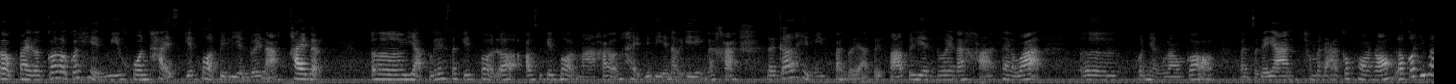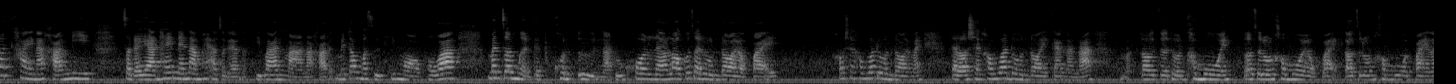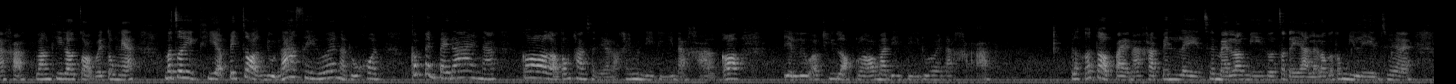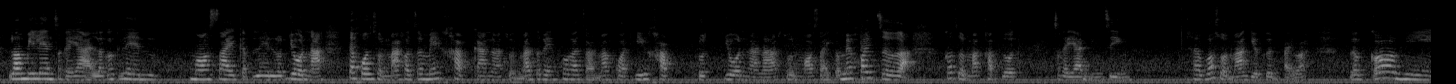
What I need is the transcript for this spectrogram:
ต่อไปแล้วก็เราก็เห็นมีคนถ่ายสเก็ตบอร์ดไปเรียนด้วยนะ ใครแบบเอออยากเล่นสเก็ตบอร์ดก็เอาสเก็ตบอร์ดมาค่ะแล้วก็ถ่ายไปเรียนเอาเองนะคะ แล้วก็เห็นมีปั่นจักรยานไฟฟ้าไปเรียนด้วยนะคะ แต่ว่าเออคนอย่างเราก็ปั่นจักรยานธรรมดาก็พอเนาะแล้วก็ที่บ้านใครนะคะ มีจักรยานให้แนะนำให้เอาจักรยานจากที่บ้านมานะคะ ไม่ต้องมาซื้อที่มอ เพราะว่ามันจะเหมือนกับคนอื่นนะทุกคนแล้วเราก็จะโดนดอยออกไป เขาใช้คำว่าโดนดอยไหมแต่เราใช้คำว่าโดนดอยกันนะนะเราจะโดนขโมย เราจะโดนขโมยออกไป เราจะโดนขโมยไปนะคะบางทีเราจอดไว้ตรงเนี้ยมาเจออีกทีอะไปจอดอยู่หน้าเซเว่นนะทุกคนก็เป็นไปได้นะ ก็เราต้องทำสัญลักษณ์ให้มันดีๆนะคะ ก็อย่าลืมเอาที่ล็อกล้อมาดีๆด้วยนะคะแล้วก็ต่อไปนะคะเป็นเลนใช่ไหมเรามีรถจักรยานแล้วเราก็ต้องมีเลนใช่ไหมเรามีเลนจักรยานแล้วก็เลน มอไซค์กับเลนรถยนต์นะ แต่คนส่วนมากเขาจะไม่ขับกันนะส่วนมากจะเป็นพวกอาจารย์มากกว่าที่ขับรถยนต์นะนะ ส่วนมอไซค์ก็ไม่ค่อยเจออะก็ส่วนมากขับรถจักรยานจริงๆใช่ว่าส่วนมากเยอะเกินไปวะแล้วก็มี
